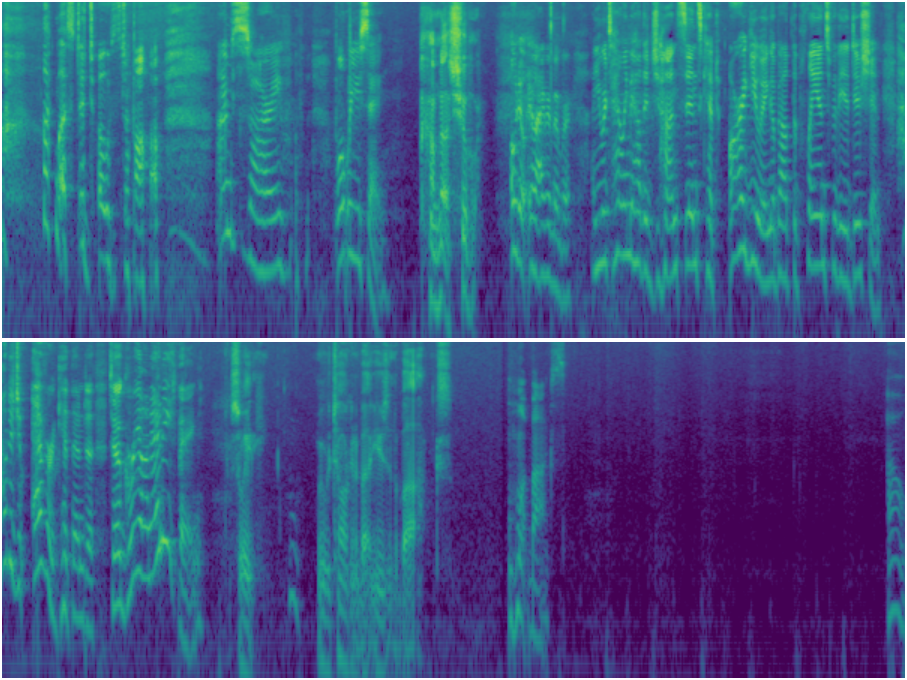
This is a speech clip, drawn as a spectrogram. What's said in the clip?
I must have dozed off. I'm sorry. What were you saying? I'm not sure. Oh, no, no, I remember. Uh, you were telling me how the Johnsons kept arguing about the plans for the addition. How did you ever get them to, to agree on anything? Sweetie, we were talking about using a box. What box? Oh.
